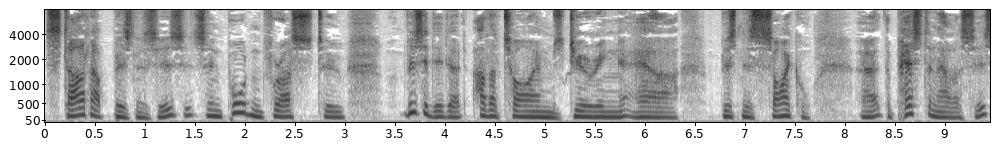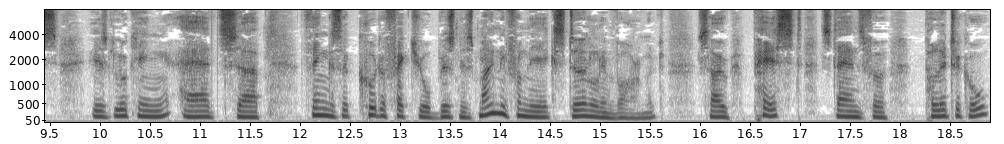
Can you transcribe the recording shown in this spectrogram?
startup businesses, it's important for us to visit it at other times during our business cycle. Uh, the pest analysis is looking at uh, things that could affect your business, mainly from the external environment. So, PEST stands for political,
